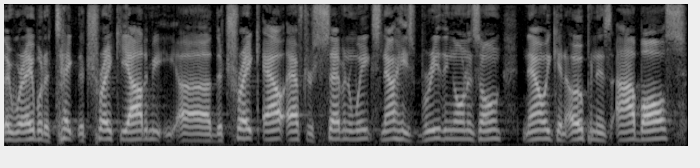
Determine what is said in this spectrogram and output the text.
They were able to take the tracheotomy, uh, the trach out after seven weeks. Now he's breathing on his own. Now he can open his eyeballs.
